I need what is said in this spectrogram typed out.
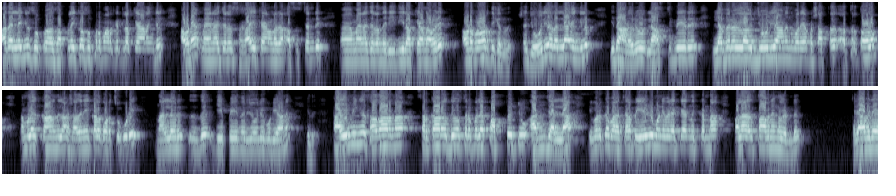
അതല്ലെങ്കിൽ സൂപ്പർ സപ്ലൈകോ സൂപ്പർ മാർക്കറ്റിലൊക്കെ ആണെങ്കിൽ അവിടെ മാനേജറെ സഹായിക്കാനുള്ള ഒരു അസിസ്റ്റന്റ് മാനേജർ എന്ന രീതിയിലൊക്കെയാണ് അവർ അവിടെ പ്രവർത്തിക്കുന്നത്. പക്ഷെ ജോലി അതല്ല എങ്കിലും ഇതാണ്. ഒരു ലാസ്റ്റ് ഗ്രേഡ് ലെവലുള്ള ഒരു ജോലിയാണെന്ന് പറയാം. പക്ഷെ അത്ര അത്രത്തോളം നമ്മൾ കാണുന്നില്ല. പക്ഷെ അതിനേക്കാൾ കുറച്ചുകൂടി നല്ലൊരു ഇത് കീപ്പ് ചെയ്യുന്ന ഒരു ജോലി കൂടിയാണ് ഇത്. ടൈമിങ് സാധാരണ സർക്കാർ ഉദ്യോഗസ്ഥരെ പോലെ പത്ത് ടു അഞ്ചല്ല. ഇവർക്ക് ചിലപ്പോൾ ഏഴ് മണി വരെയൊക്കെ നിൽക്കേണ്ട പല സ്ഥാപനങ്ങളുണ്ട്. രാവിലെ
